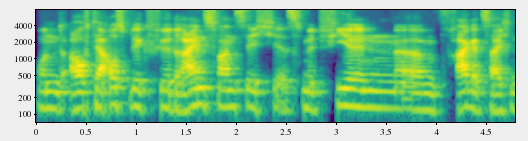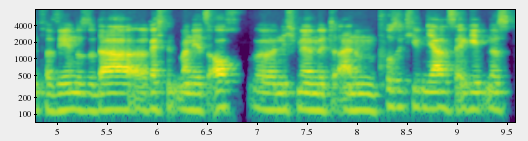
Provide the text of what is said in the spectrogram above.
Und auch der Ausblick für 23 ist mit vielen ähm, Fragezeichen versehen. Also da rechnet man jetzt auch äh, nicht mehr mit einem positiven Jahresergebnis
